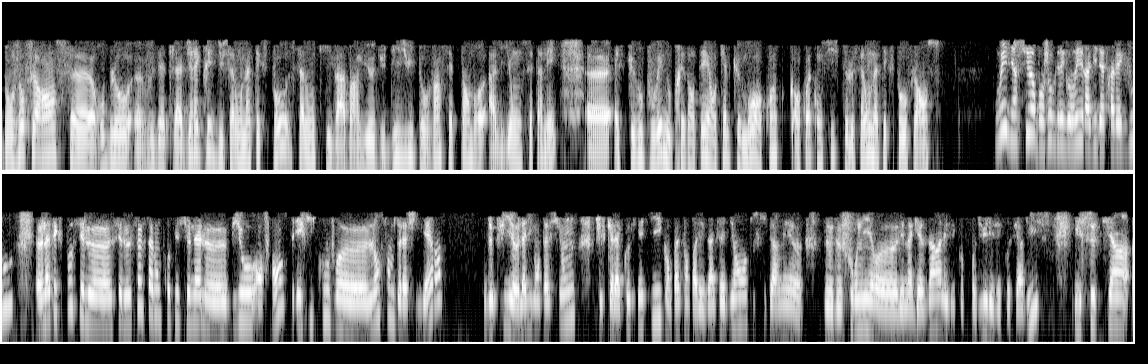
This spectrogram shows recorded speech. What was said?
Bonjour Florence euh, Roublot, euh, vous êtes la directrice du salon Natexpo, salon qui va avoir lieu du 18 au 20 septembre à Lyon cette année. Euh, est-ce que vous pouvez nous présenter en quelques mots en quoi, consiste le salon Natexpo, Florence? Oui, bien sûr. Bonjour Grégory, ravi d'être avec vous. Natexpo, c'est le c'est le seul salon professionnel bio en France et qui couvre l'ensemble de la filière depuis euh, l'alimentation jusqu'à la cosmétique, en passant par les ingrédients, tout ce qui permet euh, de, de, fournir euh, les magasins, les écoproduits, les écoservices. Il se tient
